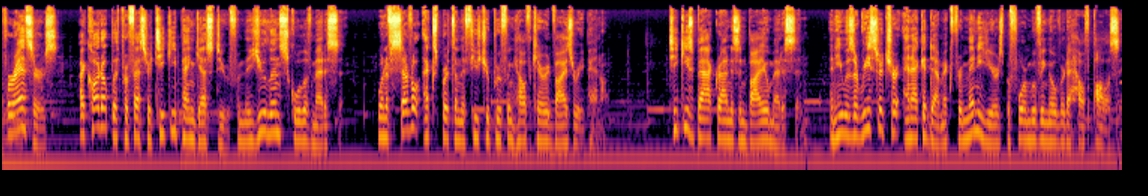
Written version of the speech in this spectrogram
For answers, I caught up with Professor Tikki Pangestu from the Yong Loo Lin School of Medicine, one of several experts on the Future Proofing Healthcare Advisory Panel. Tikki's background is in biomedicine, and he was a researcher and academic for many years before moving over to health policy.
